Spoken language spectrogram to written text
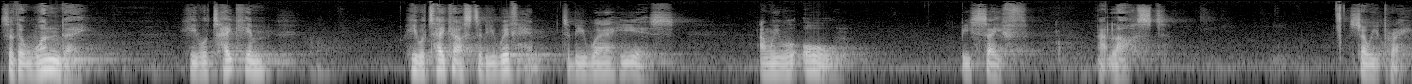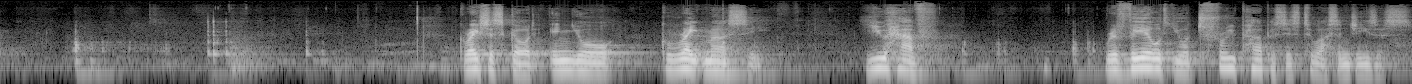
so that one day he will take him he will take us to be with him, to be where he is, and we will all be safe at last. Shall we pray? Gracious God, in your great mercy, you have revealed your true purposes to us in Jesus.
